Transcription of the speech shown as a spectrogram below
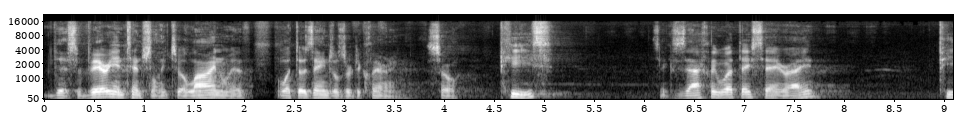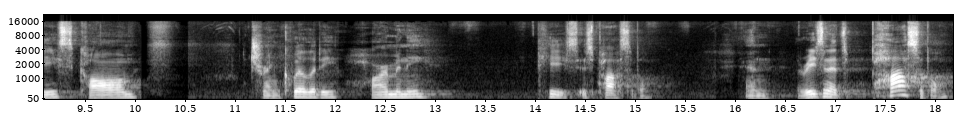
this very intentionally to align with what those angels are declaring. So, peace, it's exactly what they say, right? Peace, calm, tranquility, harmony peace is possible. And the reason it's possible,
